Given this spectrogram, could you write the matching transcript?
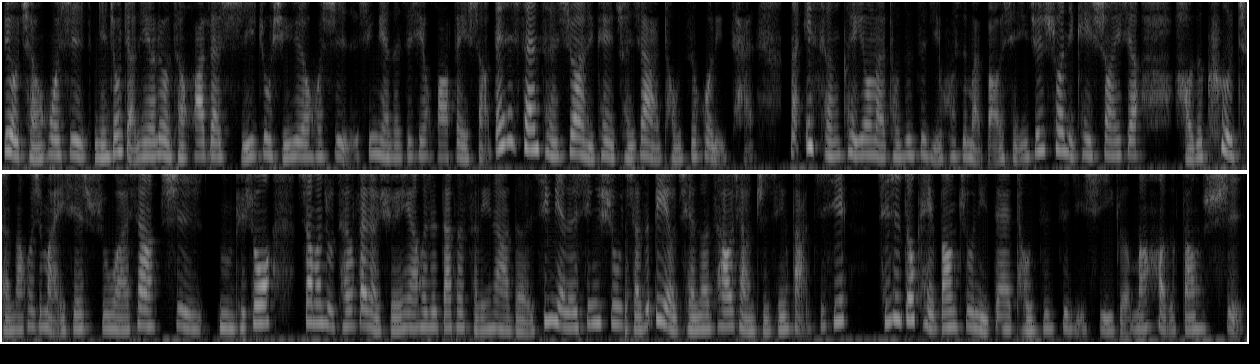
六成或是年终奖金的六成花在十一住行娱乐或是新年的这些花费上，但是三成希望你可以存下来投资或理财，那一层可以用来投资自己或是买保险，也就是说你可以上一些好的课程啊，或是买一些书啊，像是嗯，比如说上班族财富发展学院啊，或是 Dr. Selena 的新年的新书。小资变有钱的超强执行法，这些其实都可以帮助你在投资自己，是一个蛮好的方式。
